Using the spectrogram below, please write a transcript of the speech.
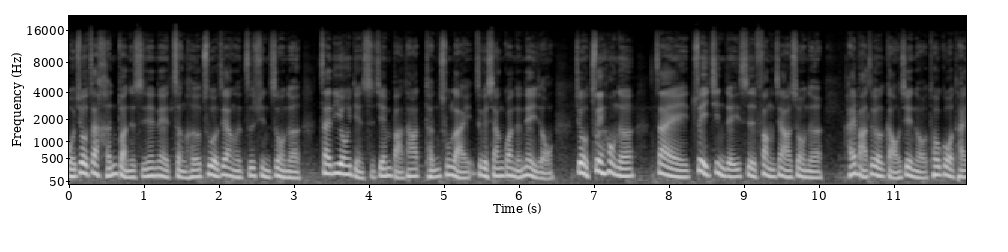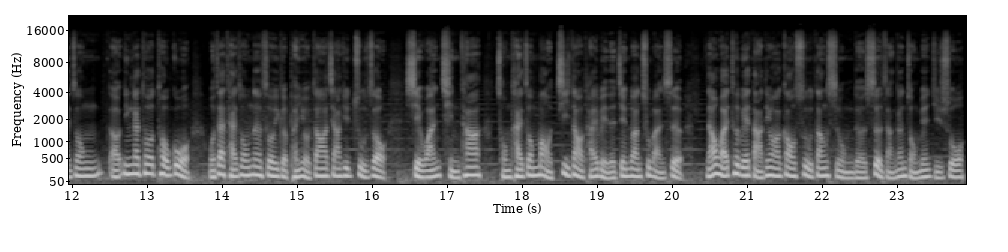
我就在很短的时间内整合出了这样的资讯之后呢，再利用一点时间把它腾出来这个相关的内容，就最后呢，在最近的一次放假的时候呢。还把这个稿件哦，透过台中呃，应该都透过我在台中那时候一个朋友到他家去住之后，写完，请他从台中帮我寄到台北的尖端出版社，然后我还特别打电话告诉当时我们的社长跟总编辑说，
